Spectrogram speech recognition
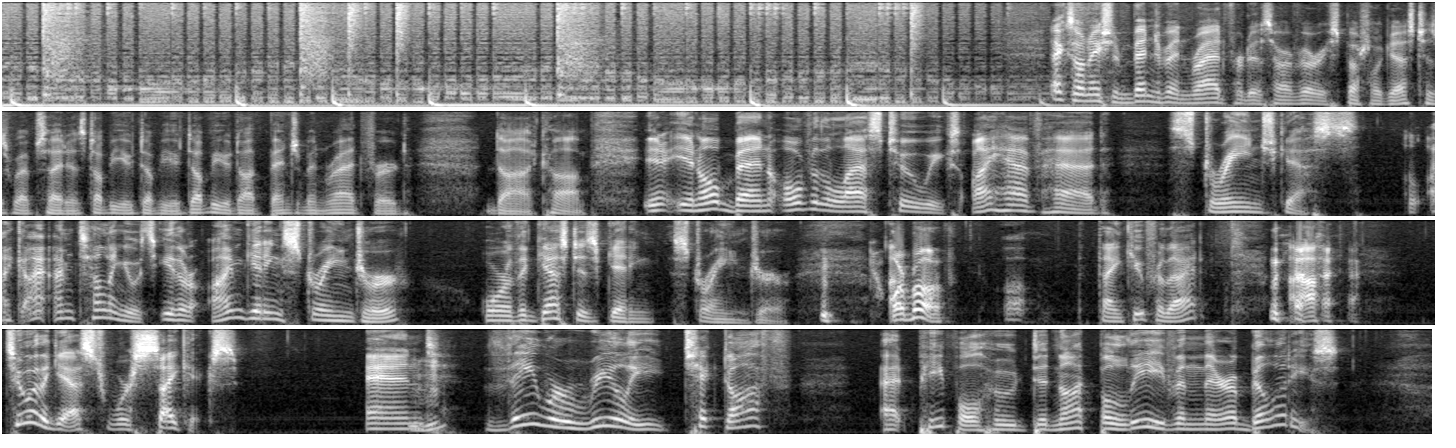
Exonation Benjamin Radford is our very special guest. His website is www.benjaminradford.com. You, you know, Ben, over the last two weeks, I have had strange guests. Like I, I'm telling you, it's either I'm getting stranger or the guest is getting stranger. or both. Uh, well, thank you for that. Uh, two of the guests were psychics, and mm-hmm. they were really ticked off at people who did not believe in their abilities.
